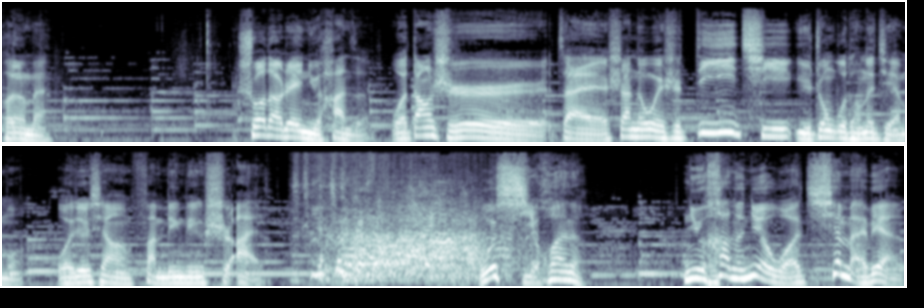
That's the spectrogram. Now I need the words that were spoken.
朋友们，说到这女汉子，我当时在山东卫视第一期《与众不同的节目》，我就向范冰冰示爱了。我喜欢啊，女汉子虐我千百遍，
